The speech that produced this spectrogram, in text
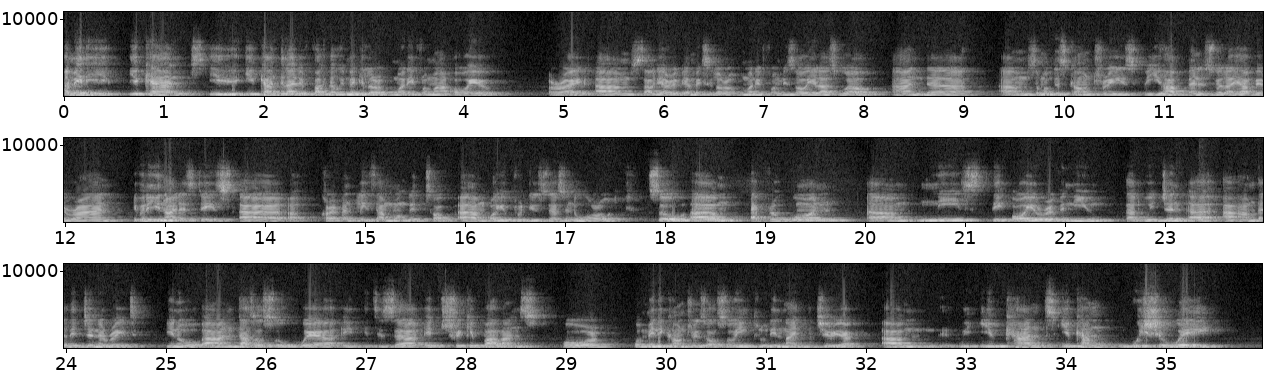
I mean, you, you can't you, you can't deny the fact that we make a lot of money from our oil. All right. Um, Saudi Arabia makes a lot of money from its oil as well, and uh, um, some of these countries, you have Venezuela, you have Iran, even the United States uh, uh, currently is among the top um, oil producers in the world. So um, everyone um, needs the oil revenue that we gen- uh, um, that they generate, you know, and that's also where it, it is a, a, tricky balance for for many countries, also including Nigeria. Um, you can't you can't wish away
